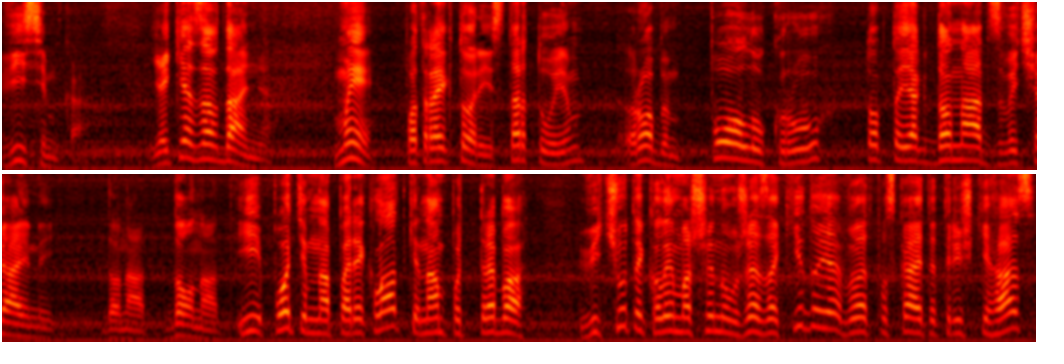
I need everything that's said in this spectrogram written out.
вісімка. Яке завдання? Ми по траєкторії стартуємо, робимо полукруг, тобто як донат звичайний. Донат, донат. І потім на перекладки нам треба відчути, коли машину вже закидує, ви відпускаєте трішки газ,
